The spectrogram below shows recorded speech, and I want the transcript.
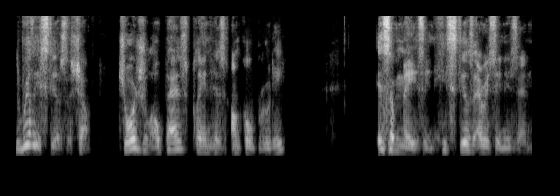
Really steals the show. George Lopez playing his uncle Rudy is amazing. He steals every scene he's in.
